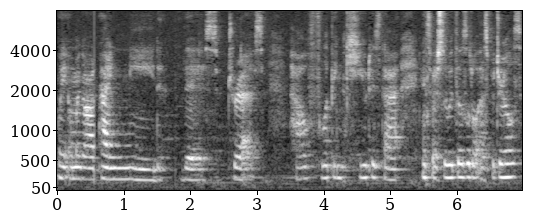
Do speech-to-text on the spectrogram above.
Wait, oh my God, I need this dress. How flipping cute is that? Especially with those little espadrilles.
